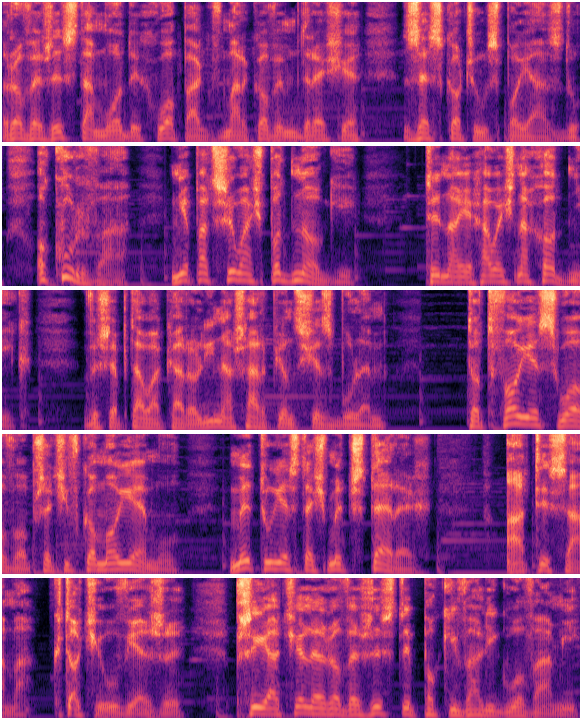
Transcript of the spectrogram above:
Rowerzysta, młody chłopak w markowym dresie, zeskoczył z pojazdu. O kurwa, nie patrzyłaś pod nogi. Ty najechałeś na chodnik, wyszeptała Karolina, szarpiąc się z bólem. To twoje słowo przeciwko mojemu. My tu jesteśmy czterech. A ty sama, kto ci uwierzy? Przyjaciele rowerzysty pokiwali głowami.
